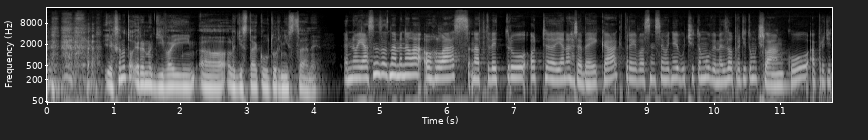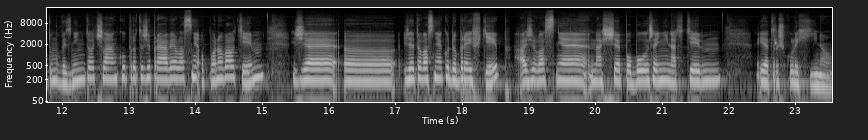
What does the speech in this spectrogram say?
jak se na to, Ireno, dívají uh, lidi z té kulturní scény? No já jsem zaznamenala ohlas na Twitteru od Jana Hřebejka, který vlastně se hodně vůči tomu vymezil proti tomu článku a proti tomu vyznění toho článku, protože právě vlastně oponoval tím, že, uh, že je to vlastně jako dobrý vtip a že vlastně naše pobouření nad tím je trošku lichý. No.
